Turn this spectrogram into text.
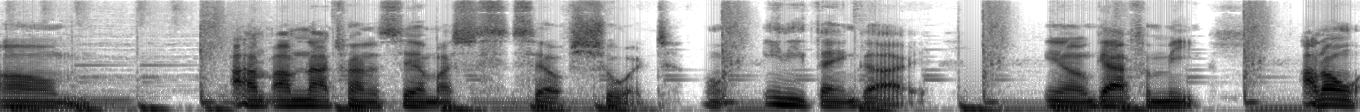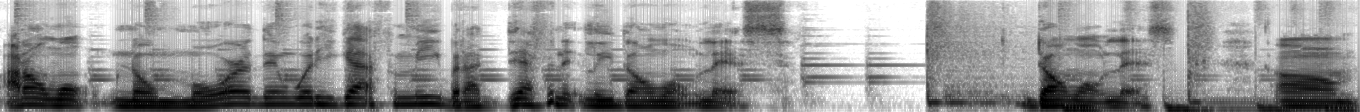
Um, I'm, I'm not trying to sell myself short on anything God, you know, got for me. I don't I don't want no more than what he got for me, but I definitely don't want less. Don't want less. Um,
